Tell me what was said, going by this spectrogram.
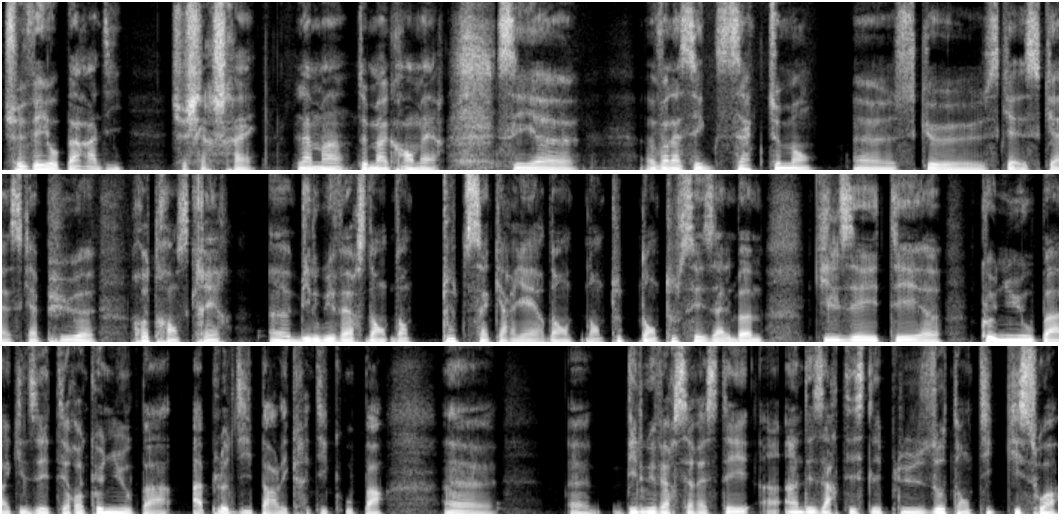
je vais au paradis, je chercherai la main de ma grand-mère. C'est euh, voilà, c'est exactement euh, ce que ce qu'a ce qu'a- ce qu'a pu euh, retranscrire Bill Withers dans, toute sa carrière, dans, dans, tout- dans tous ses albums, qu'ils aient été euh, connus ou pas, qu'ils aient été reconnus ou pas, applaudis par les critiques ou pas. Euh, euh, Bill Withers est resté un- des artistes les plus authentiques qui soit,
